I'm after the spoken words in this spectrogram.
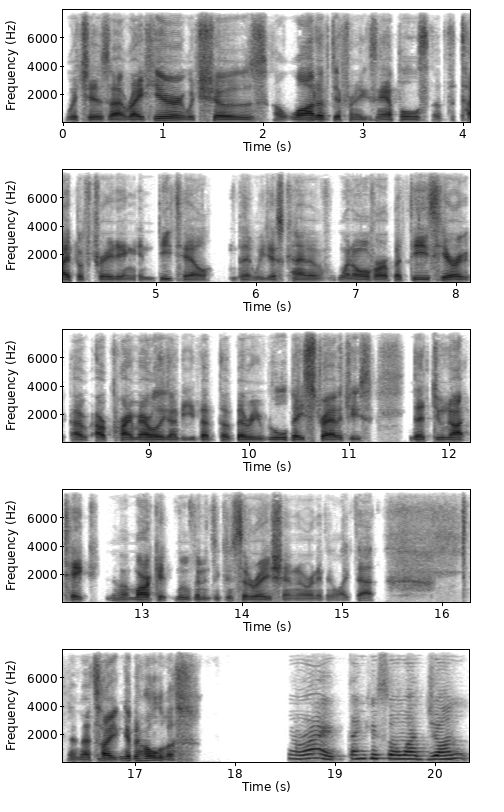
which is uh, right here, which shows a lot of different examples of the type of trading in detail that we just kind of went over, but these here are, are primarily going to be the, the very rule-based strategies that do not take uh, market movement into consideration or anything like that. And that's how you can get a hold of us. All right. Thank you so much, John.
